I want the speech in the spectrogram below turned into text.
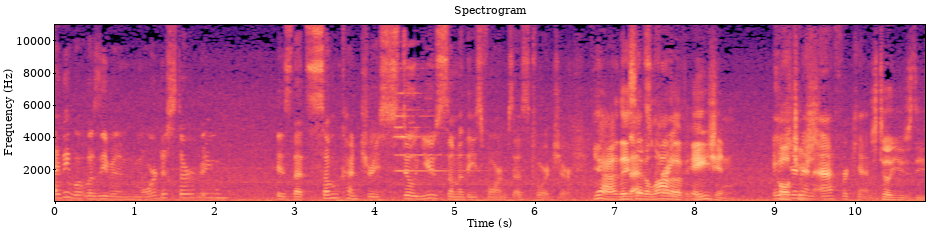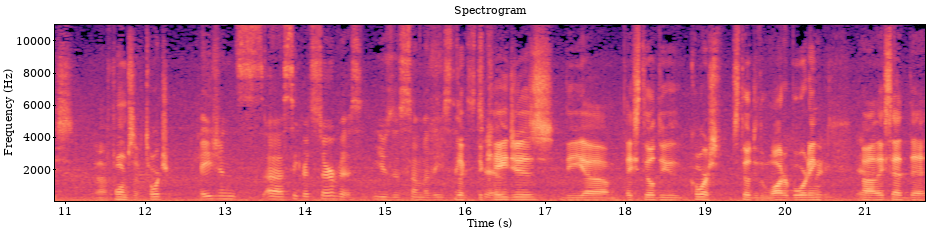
I think what was even more disturbing is that some countries still use some of these forms as torture. Yeah, they said a That's lot of crazy. Asian, Asian cultures and African. still use these uh, forms of torture. Asian uh, Secret Service uses some of these things the too. cages, the um, they still do, of course, still do the waterboarding. Pretty- yeah. Uh, they said that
